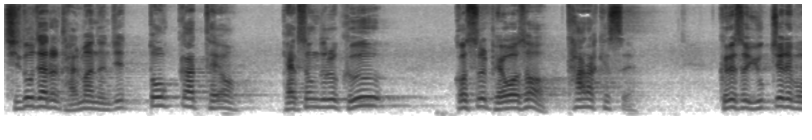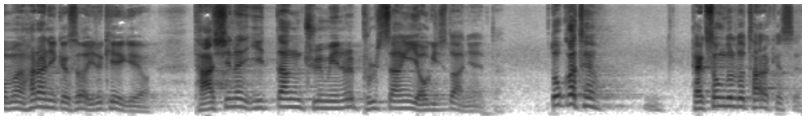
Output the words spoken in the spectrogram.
지도자를 닮았는지 똑같아요. 백성들을 그 것을 배워서 타락했어요. 그래서 6절에 보면 하나님께서 이렇게 얘기해요. 다시는 이 땅 주민을 불쌍히 여기지도 아니했다. 똑같아요. 백성들도 타락했어요.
